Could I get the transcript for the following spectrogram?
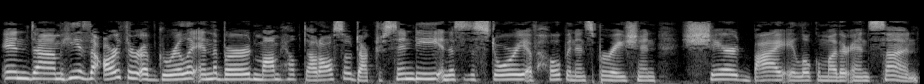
and um, he is the author of Gorilla and the Bird. Mom helped out also, Dr. Cindy, and this is a story of hope and inspiration shared by a local mother and son.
